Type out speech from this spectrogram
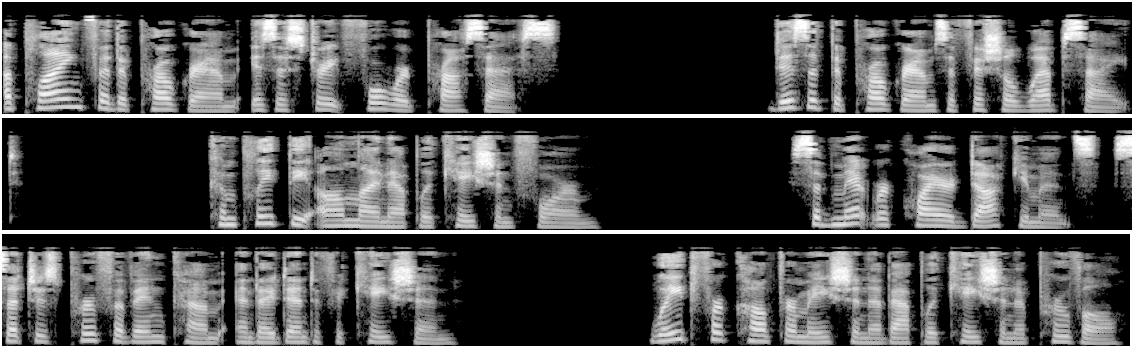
Applying for the program is a straightforward process. Visit the program's official website. Complete the online application form. Submit required documents such as proof of income and identification. Wait for confirmation of application approval.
